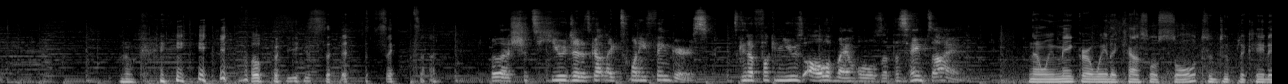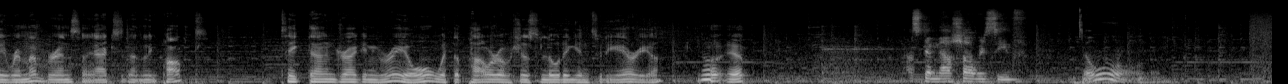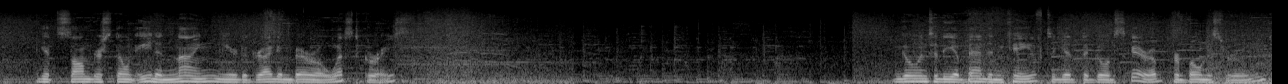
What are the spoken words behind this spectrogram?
Okay. Both of you said it at the same time. oh, that shit's huge and it's got like 20 fingers. It's gonna fucking use all of my holes at the same time. Now we make our way to Castle Sol to duplicate a remembrance I accidentally popped. Take down Dragon Greyoll with the power of just loading into the area. Oh, yep. Ask him now shall receive. Oh. Get Somber Stone 8 and 9 near the Dragonbarrow West Grace. Go into the abandoned cave to get the gold scarab for bonus rooms.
